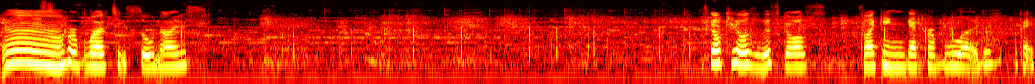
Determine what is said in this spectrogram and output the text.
Mmm, her blood tastes so nice. Let's go kill this girl so I can get her blood. Okay,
